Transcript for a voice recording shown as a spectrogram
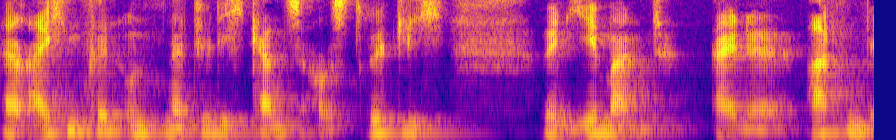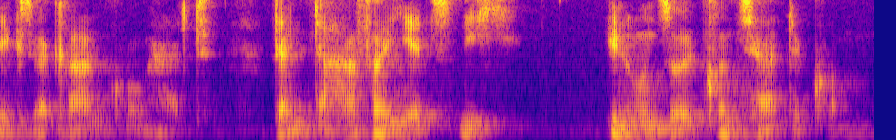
erreichen können. Und natürlich ganz ausdrücklich, wenn jemand eine Atemwegserkrankung hat, dann darf er jetzt nicht in unsere Konzerte kommen.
